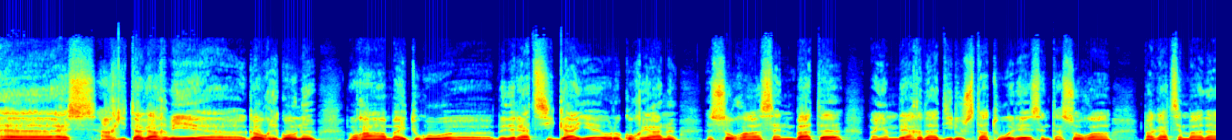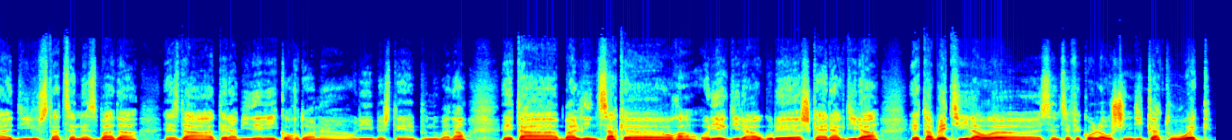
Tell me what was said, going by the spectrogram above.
Uh, ez, argita garbi uh, gaur egun, ora, baitugu uh, bederatzi gai orokorrean, zora zen bat, baina behar da dilustatu ere, zenta zora pagatzen bada, dilustatzen ez bada, ez da terabiderik, orduan hori uh, beste puntu bada, eta baldintzak ora, horiek dira, gure eskaerak dira, eta beti lau, uh, SNCF-ko lau sindikatuek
